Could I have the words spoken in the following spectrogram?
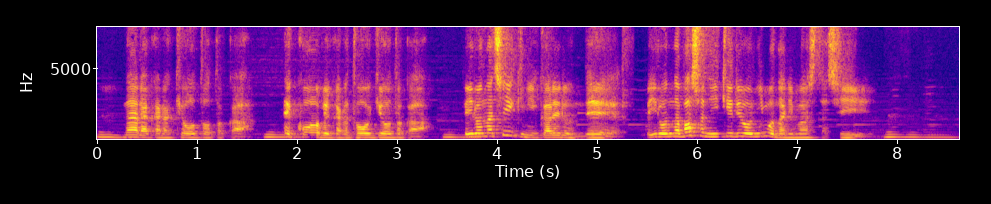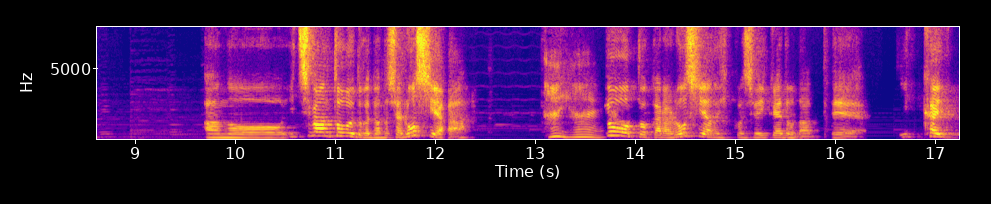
うん。奈良から京都とか、うん。で神戸から東京とか、いろんな地域に行かれるんで、いろんな場所に行けるようにもなりましたし、うんあの一番遠いとかで私はロシア、はいはい。京都からロシアの引っ越しを1回やったことあって、1回、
